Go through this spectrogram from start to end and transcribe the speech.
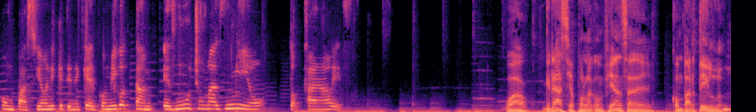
con pasión y que tiene que ver conmigo es mucho más mío cada vez. Wow, gracias por la confianza de compartirlo.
